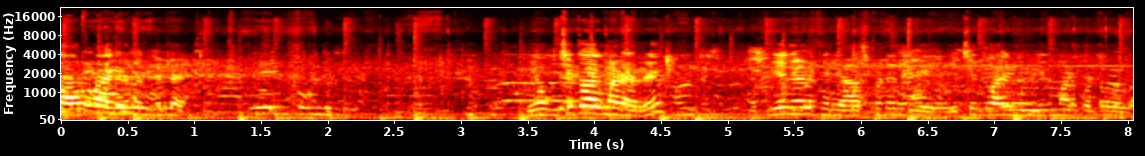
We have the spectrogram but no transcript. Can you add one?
ಸಾವಿರ ರೂಪಾಯಿ ಆಗಿರ್ಬೇಕಿಲ್ಲ ನೀವು ಉಚಿತವಾಗಿ ಮಾಡ್ಯಾರ್ರಿ? ಏನು ಹೇಳ್ತೀರಿ? ಹಾಸ್ಪಿಟಲ್ಗೆ ಉಚಿತವಾಗಿ ನಿಮ್ಗೆ ಇದು ಮಾಡಿಕೊಟ್ರಲ್ಲ.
